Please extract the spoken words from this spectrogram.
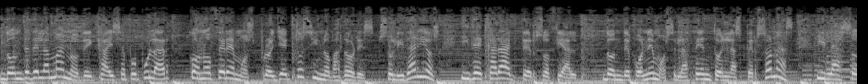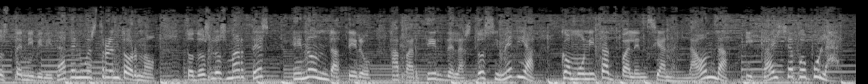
donde de la mano de Caixa Popular conoceremos proyectos innovadores, solidarios y de carácter social, donde ponemos el acento en las personas y la sostenibilidad de nuestro entorno. Todos los martes en Onda Cero, a partir de las dos y media, Comunidad Valenciana en la Onda y Caixa Popular.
